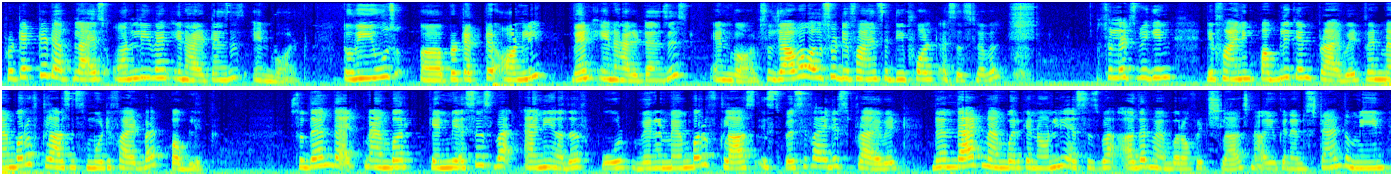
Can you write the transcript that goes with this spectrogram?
Protected applies only when inheritance is involved. So we use uh, protected only when inheritance is involved. So Java also defines a default access level. So let's begin defining public and private when member of class is modified by public. So then that member can be accessed by any other code. When a member of class is specified as private, then that member can only access by other member of its class. Now you can understand the main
